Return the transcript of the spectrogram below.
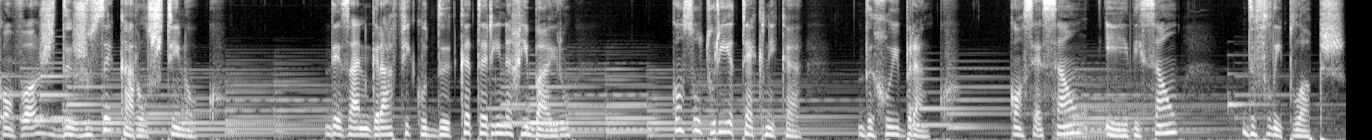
com voz de José Carlos Tinoco. Design gráfico de Catarina Ribeiro. Consultoria técnica de Rui Branco. Concessão e edição de Felipe Lopes.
